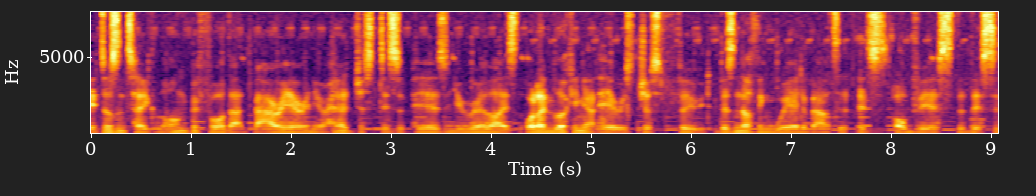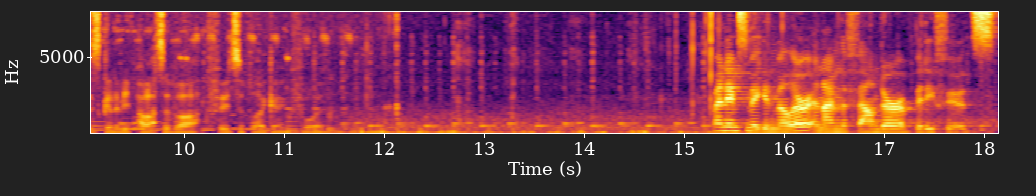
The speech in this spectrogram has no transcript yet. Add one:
It doesn't take long before that barrier in your head just disappears and you realize what I'm looking at here is just food. There's nothing weird about it. It's obvious that this is going to be part of our food supply going forward. My name's Megan Miller and I'm the founder of Bitty Foods.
